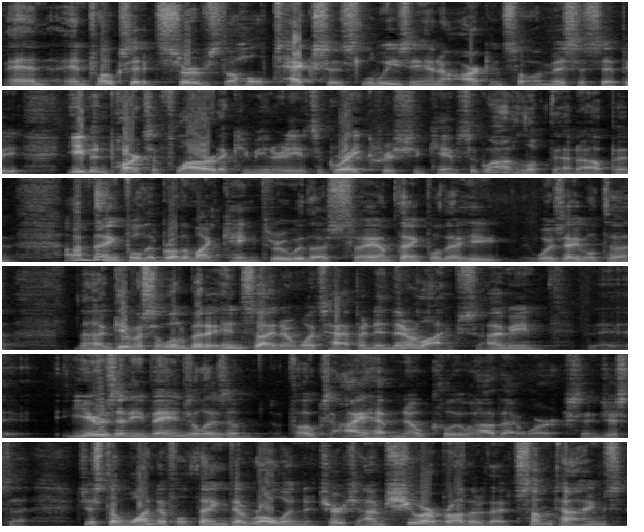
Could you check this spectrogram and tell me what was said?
And, and folks, it serves the whole Texas, Louisiana, Arkansas, Mississippi, even parts of Florida community. It's a great Christian camp, so go out and look that up. And I'm thankful that Brother Mike came through with us today. I'm thankful that he was able to uh, give us a little bit of insight on what's happened in their lives. I mean, uh, years in evangelism, folks, I have no clue how that works. And just a just a wonderful thing to roll into church. I'm sure, brother, that sometimes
